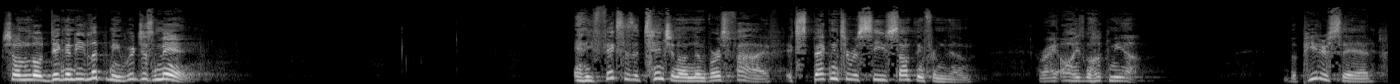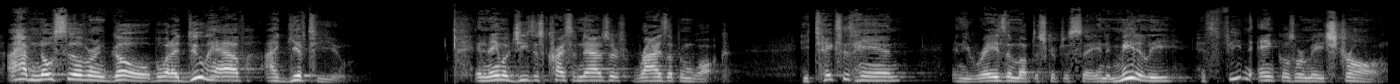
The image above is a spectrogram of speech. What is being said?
Show him a little dignity. Look at me. We're just men. And he fixes attention on them, verse 5, expecting to receive something from them. Right? Oh, he's going to hook me up. But Peter said, I have no silver and gold, but what I do have, I give to you. In the name of Jesus Christ of Nazareth, rise up and walk. He takes his hand and he raised him up, the scriptures say, and immediately his feet and ankles were made strong.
